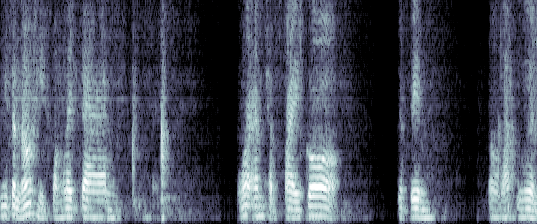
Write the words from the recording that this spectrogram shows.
นี่กันเนาะอีกสองรายการ ว่าอันถัดไปก็จะเป็นเรารับเงิน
